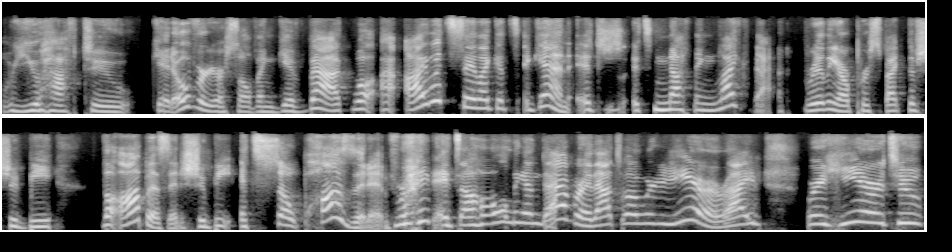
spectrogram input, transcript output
you have to get over yourself and give back. Well, I, I would say like it's again, it's it's nothing like that. Really, our perspective should be the opposite. It should be, it's so positive, right? It's a holy endeavor. That's why we're here, right? We're here to,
